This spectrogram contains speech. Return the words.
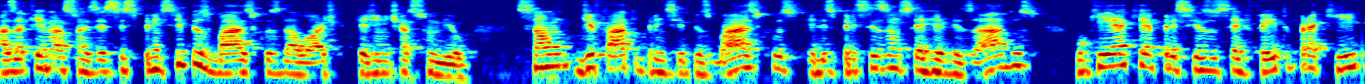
as afirmações, esses princípios básicos da lógica que a gente assumiu, são de fato princípios básicos, eles precisam ser revisados. O que é que é preciso ser feito para que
